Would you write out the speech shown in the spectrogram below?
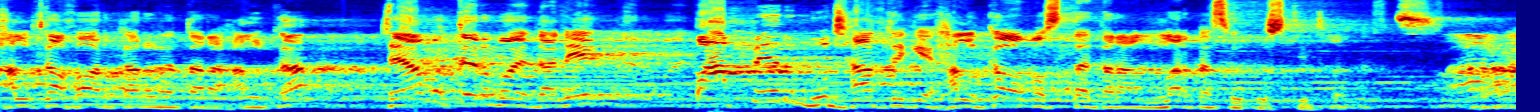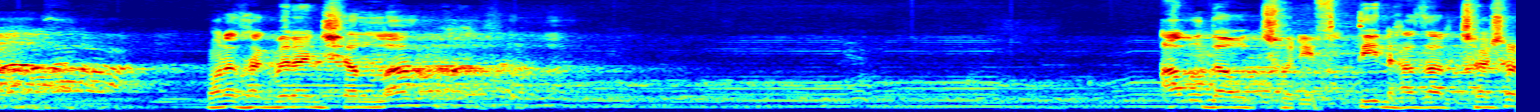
হালকা হওয়ার কারণে তারা হালকা, কেয়ামতের ময়দানে পাপের বোঝা থেকে হালকা অবস্থায় তারা আল্লাহর কাছে উপস্থিত হবে মনে থাকবে না ইনশাল্লাহ আবু দাউদ শরীফ, তিন হাজার ছয়শো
